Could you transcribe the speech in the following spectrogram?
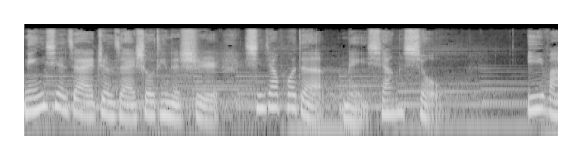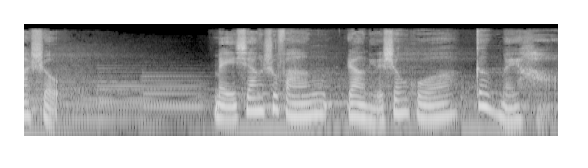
您现在正在收听的是新加坡的美香秀，伊娃秀，美香书房，让你的生活更美好。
